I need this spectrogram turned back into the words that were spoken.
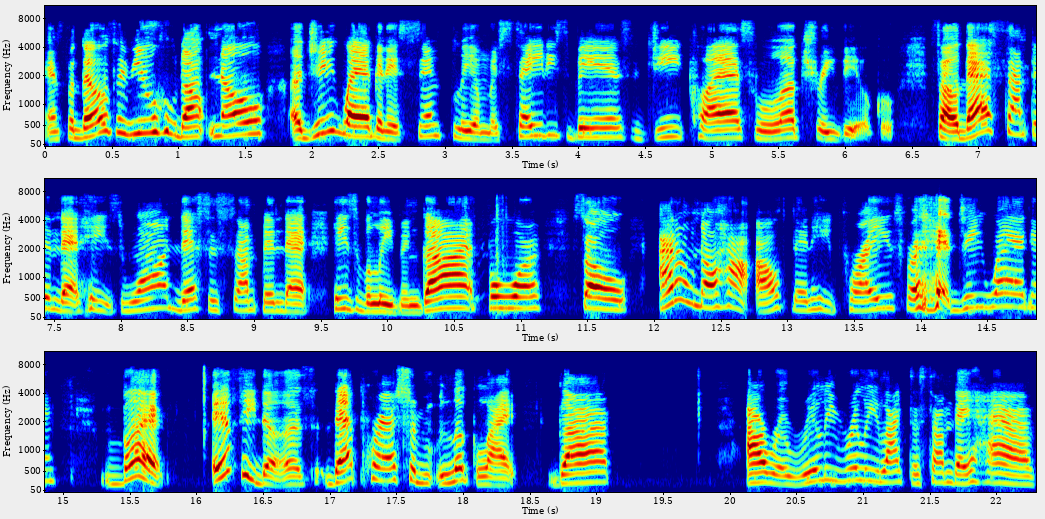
And for those of you who don't know, a G wagon is simply a Mercedes Benz G class luxury vehicle. So that's something that he's won. This is something that he's believing God for. So I don't know how often he prays for that G wagon, but if he does, that prayer should look like God. I would really, really like to someday have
